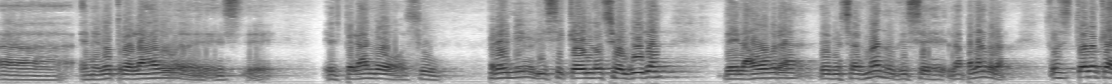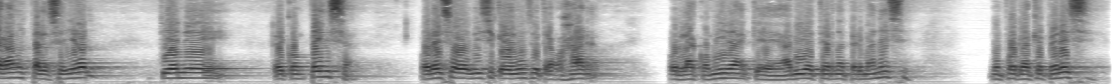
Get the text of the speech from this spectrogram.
ah, en el otro lado eh, este, esperando su premio. Dice que Él no se olvida de la obra de nuestras manos, dice la palabra. Entonces todo lo que hagamos para el Señor tiene recompensa. Por eso dice que debemos de trabajar por la comida que a vida eterna permanece, no por la que perece.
